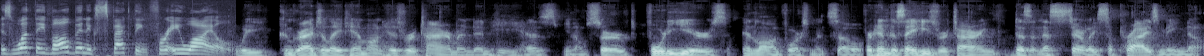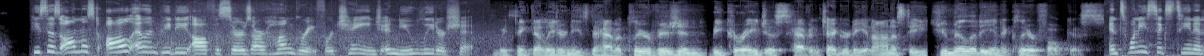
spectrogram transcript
is what they've all been expecting for a while. We congratulate him on his retirement and he has, you know, served 40 years in law enforcement. So for him to say he's retiring doesn't necessarily surprise me, no. He says almost all LMPD officers are hungry for change and new leadership. We think that leader needs to have a clear vision, be courageous, have integrity and honesty, humility, and a clear focus. In 2016, an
